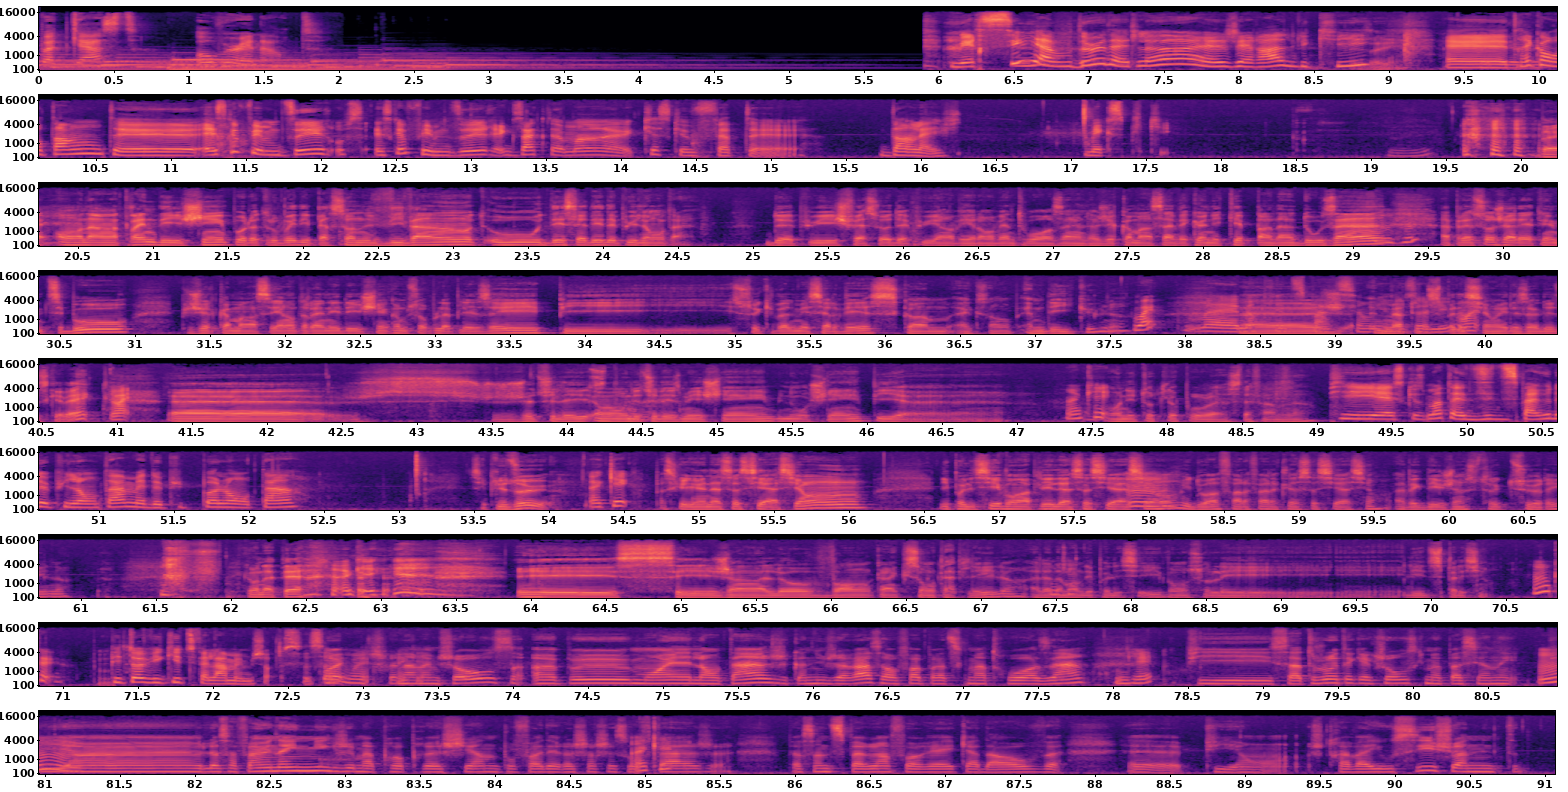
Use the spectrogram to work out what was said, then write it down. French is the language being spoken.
Podcast Over and Out. Merci à vous deux d'être là, euh, Gérald, Vicky. Euh, très contente. Euh, est-ce que vous pouvez me dire, est-ce que vous pouvez me dire exactement euh, qu'est-ce que vous faites euh, dans la vie? M'expliquer. Ben, on entraîne des chiens pour retrouver des personnes vivantes ou décédées depuis longtemps. Depuis, je fais ça depuis environ 23 ans. J'ai commencé avec une équipe pendant 12 ans. Après ça, j'ai arrêté un petit bout. Puis j'ai recommencé à entraîner des chiens comme ça pour le plaisir. Puis ceux qui veulent mes services, comme exemple MDIQ. Ouais, ma Euh, participation. est ma résolue. du Québec. Ouais. Euh, on utilise mes chiens, nos chiens, puis euh, Ouais. On est tous là pour euh, Stéphane. Là. Puis, excuse-moi, tu as dit disparu depuis longtemps, mais depuis pas longtemps. C'est plus dur. OK. Parce qu'il y a une association, les policiers vont appeler l'association, Mm. ils doivent faire affaire avec l'association, avec des gens structurés, là, qu'on appelle. OK. Et ces gens-là vont, quand ils sont appelés, là, à la demande des policiers, ils vont sur les, les disparitions. OK. Puis toi, Vicky, tu fais la même chose, c'est ça? Oui, Ouais. je fais la même chose. Un peu moins longtemps. J'ai connu Gérard, ça va faire pratiquement trois ans. OK. Puis ça a toujours été quelque chose qui m'a passionné. Mm. Puis euh, là, ça fait un an et demi que j'ai ma propre chienne pour faire des recherches et sauvetage. Personne disparue en forêt, cadavre. Euh, puis on, je travaille aussi. Je suis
